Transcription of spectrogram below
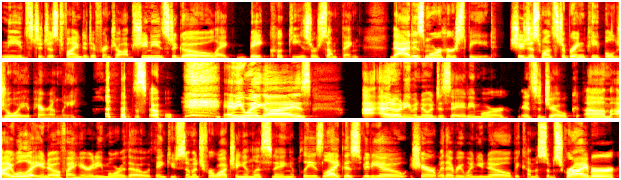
needs to just find a different job. She needs to go like bake cookies or something. That is more her speed. She just wants to bring people joy, apparently. so, anyway, guys, I, I, don't even know what to say anymore. It's a joke. Um, I will let you know if I hear any more, though. Thank you so much for watching and listening. Please like this video, share it with everyone you know, become a subscriber.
